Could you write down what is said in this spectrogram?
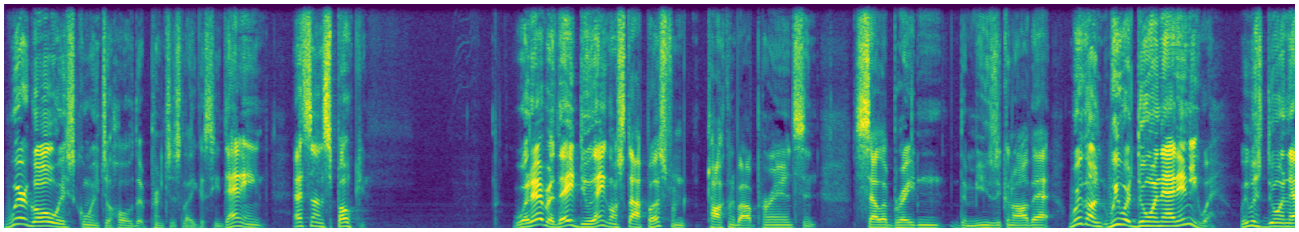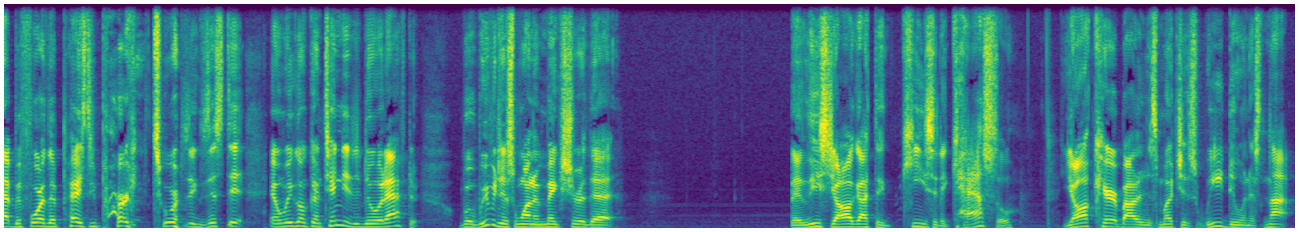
we're always going to hold up Prince's legacy. That ain't that's unspoken. Whatever they do, they ain't gonna stop us from talking about Prince and celebrating the music and all that. We're gonna we were doing that anyway. We was doing that before the Paisley Park tours existed, and we're gonna continue to do it after. But we just want to make sure that at least y'all got the keys to the castle. Y'all care about it as much as we do, and it's not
